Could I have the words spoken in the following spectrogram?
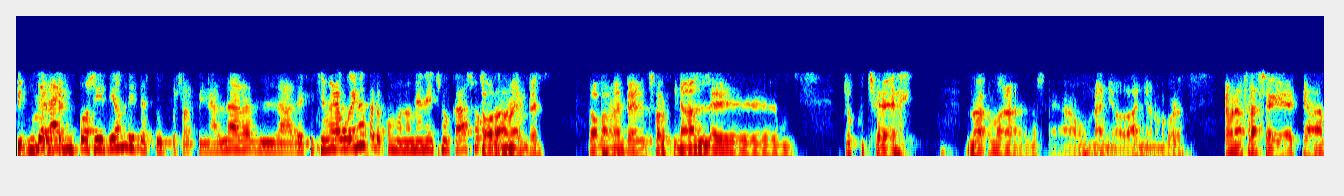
de la imposición, dices tú, pues al final la, la, decisión era buena, pero como no me han hecho caso. Totalmente, totalmente. De hecho, al final eh, yo escuché, bueno, no sé, un año o dos años, no me acuerdo, una frase que decía,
